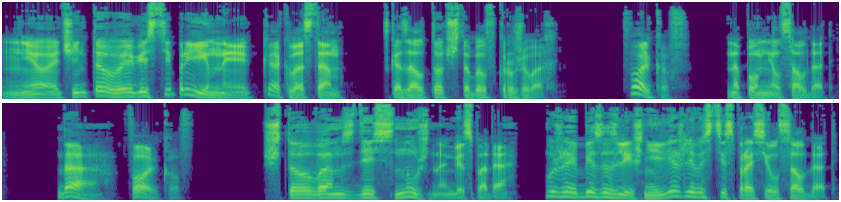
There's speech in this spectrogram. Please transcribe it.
«Не очень-то вы гостеприимные. Как вас там?» — сказал тот, что был в кружевах. «Фольков», — напомнил солдат. «Да, Фольков». «Что вам здесь нужно, господа?» Уже без излишней вежливости спросил солдат.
